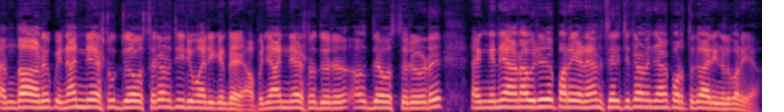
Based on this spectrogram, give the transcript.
എന്താണ് പിന്നെ അന്വേഷണ ഉദ്യോഗസ്ഥരാണ് തീരുമാനിക്കേണ്ടത്. അപ്പോൾ ഞാൻ അന്വേഷണ ഉദ്യോ- ഉദ്യോഗസ്ഥരോട് എങ്ങനെയാണ് അവർ പറയണേ അനുസരിച്ചിട്ടാണ് ഞാൻ പുറത്ത് കാര്യങ്ങൾ പറയാം.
